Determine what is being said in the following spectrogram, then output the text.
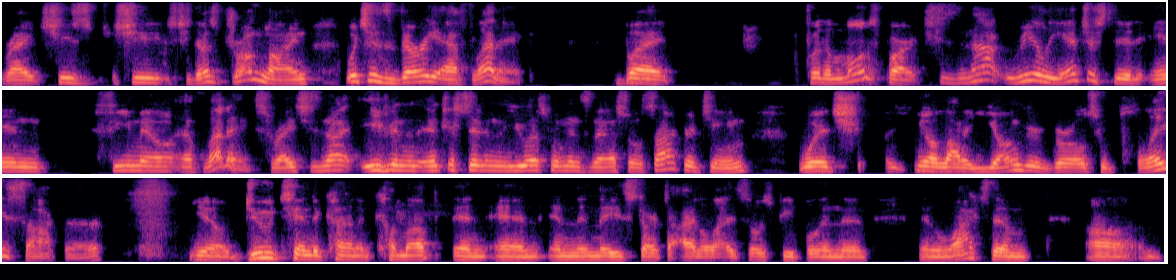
right? She's she she does drumline, which is very athletic, but for the most part, she's not really interested in female athletics, right? She's not even interested in the U.S. women's national soccer team, which you know a lot of younger girls who play soccer you know do tend to kind of come up and and and then they start to idolize those people and then and watch them um,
